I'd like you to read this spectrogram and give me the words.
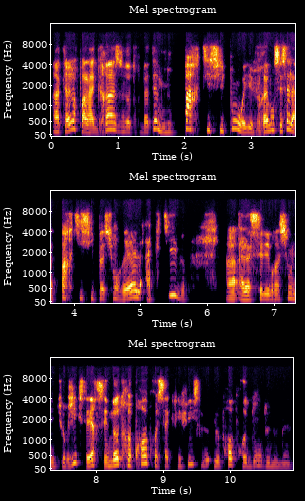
intérieure, par la grâce de notre baptême, où nous participons, vous voyez, vraiment, c'est ça la participation réelle, active à, la célébration liturgique, c'est-à-dire c'est notre propre sacrifice, le, propre don de nous-mêmes.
